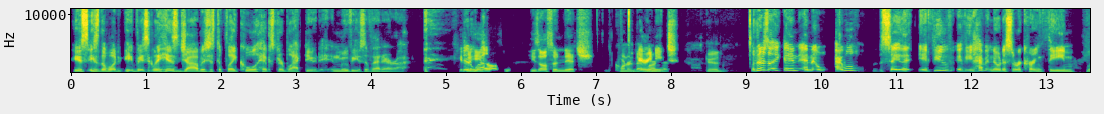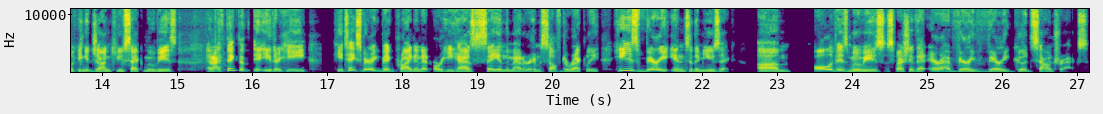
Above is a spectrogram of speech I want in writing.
he's he's the one. He, basically, his job is just to play cool hipster black dude in movies of that era. he So did he's, well, also, he's also niche. cornered that very market. niche. good there's like and and I will say that if you if you haven't noticed a recurring theme looking at John Cusack movies, and I think that either he he takes very big pride in it or he has say in the matter himself directly. He's very into the music. Um, all of his movies, especially of that era, have very very good soundtracks.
